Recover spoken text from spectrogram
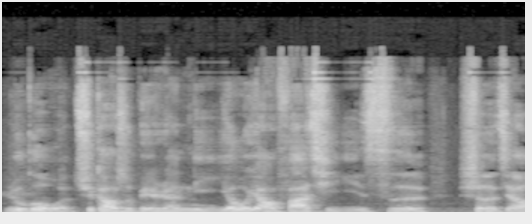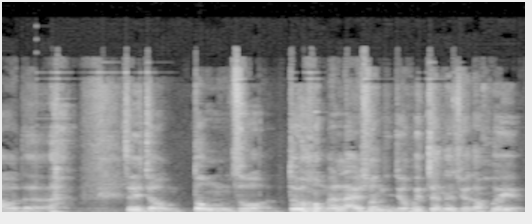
如果我去告诉别人，你又要发起一次社交的这种动作，对我们来说，你就会真的觉得会，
